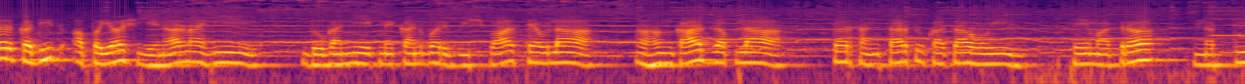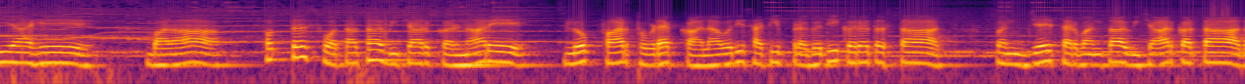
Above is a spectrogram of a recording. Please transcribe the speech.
तर कधीच अपयश येणार नाही. दोघांनी एकमेकांवर विश्वास ठेवला अहंकार जपला तर संसार सुखाचा होईल. हे मात्र नक्की आहे. बाळा फक्त स्वतःचा विचार करणारे लोक फार थोड्या कालावधीसाठी प्रगती करत असतात पण जे सर्वांचा विचार करतात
